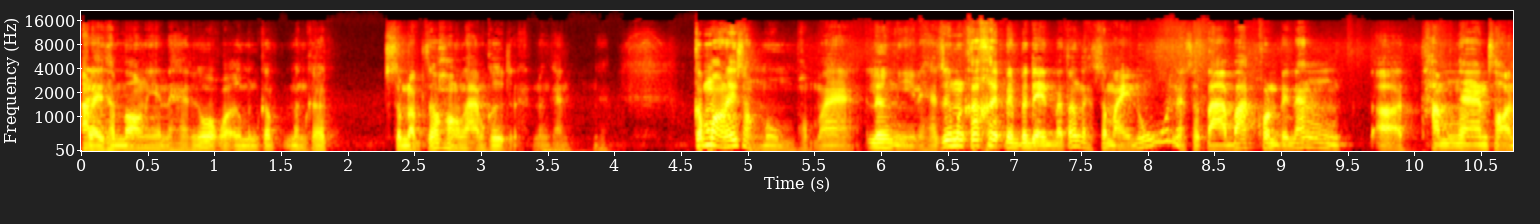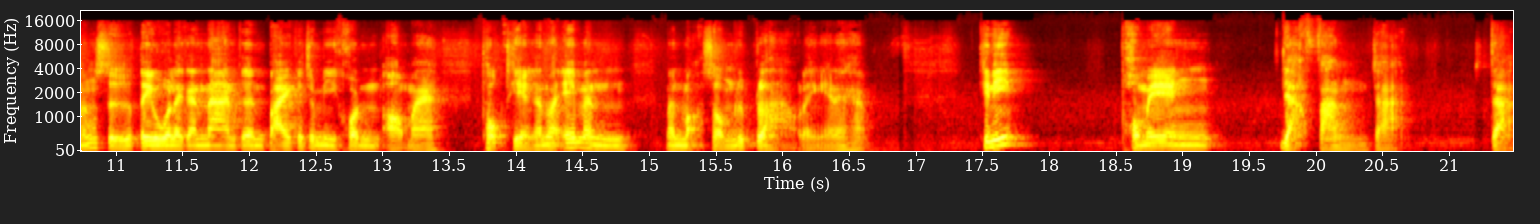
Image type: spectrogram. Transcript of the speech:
อะไรทำนองนี้นะฮะก็บอกว่าเออมันก็มันก็สำหรับเจ้าของร้านก็เหมือนกันนะก็มองได้สองมุมผมว่าเรื่องนี้นะฮะซึ่งมันก็เคยเป็นประเด็นมาตั้งแต่สมัยนู้นนะสตาร์บัคคนไปนั่งทำงานสอนหนังสือติวอะไรกันนานเกินไป ก็จะมีคนออกมาถกเถียงกันว่าเอ๊ะมันมันเหมาะสมหรือเปล่าอะไรเงี้ยนะครับ ทีนี้ผมเองอยากฟังจากจาก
